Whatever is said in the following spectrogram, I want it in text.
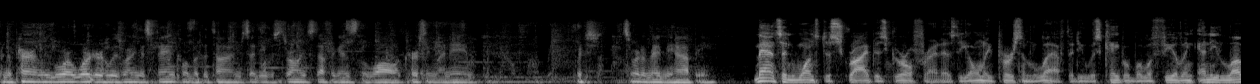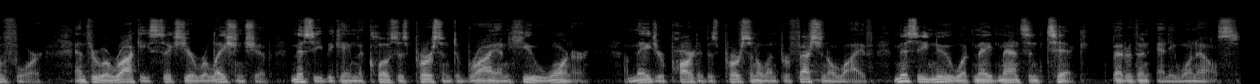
And apparently Laura Werder, who was running his fan club at the time, said he was throwing stuff against the wall, cursing my name, which sort of made me happy. Manson once described his girlfriend as the only person left that he was capable of feeling any love for, and through a rocky six-year relationship, Missy became the closest person to Brian Hugh Warner. A major part of his personal and professional life, Missy knew what made Manson tick better than anyone else.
